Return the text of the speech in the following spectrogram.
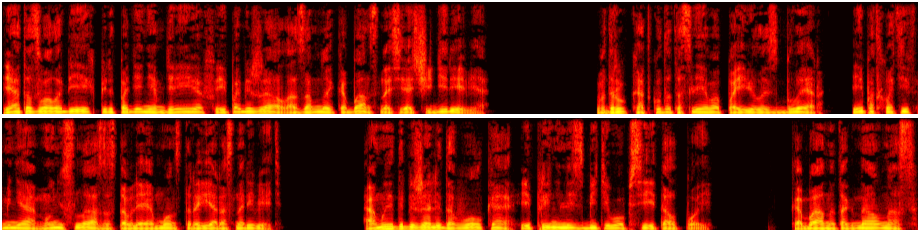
Я отозвал обеих перед падением деревьев и побежал, а за мной кабан, сносящий деревья. Вдруг откуда-то слева появилась Блэр и, подхватив меня, унесла, заставляя монстра яростно реветь. А мы добежали до волка и принялись бить его всей толпой. Кабан отогнал нас,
